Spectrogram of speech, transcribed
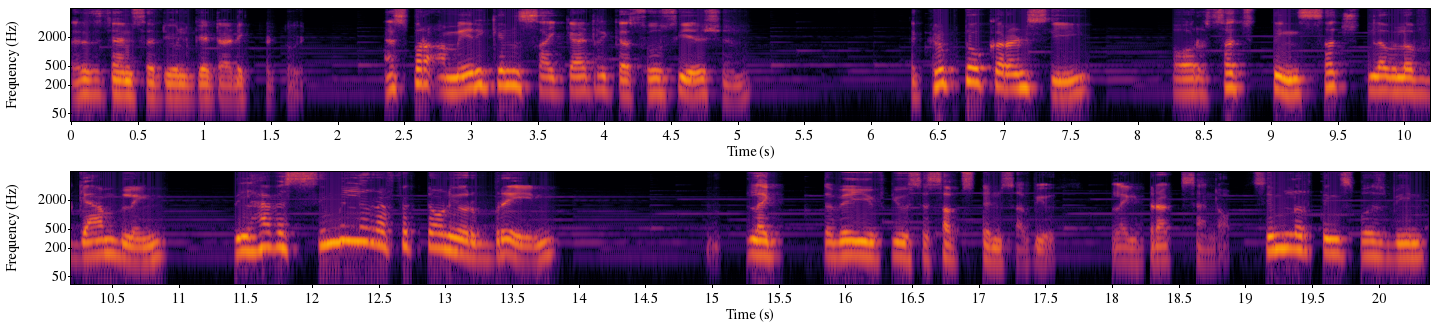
there is a chance that you will get addicted to it. As per American Psychiatric Association, the cryptocurrency or such things, such level of gambling will have a similar effect on your brain like the way you use a substance abuse like drugs and all. Similar things was being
